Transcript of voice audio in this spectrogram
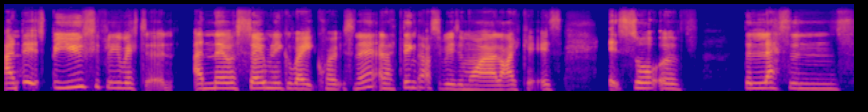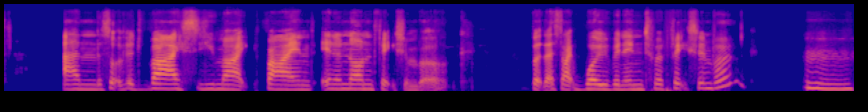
and it's beautifully written. And there are so many great quotes in it, and I think that's the reason why I like it. Is it's sort of the lessons and the sort of advice you might find in a non-fiction book, but that's like woven into a fiction book. Mm.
